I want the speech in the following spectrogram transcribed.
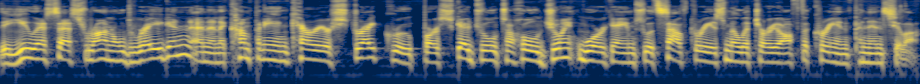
The USS Ronald Reagan and an accompanying carrier strike group are scheduled to hold joint war games with South Korea's military off the Korean Peninsula.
